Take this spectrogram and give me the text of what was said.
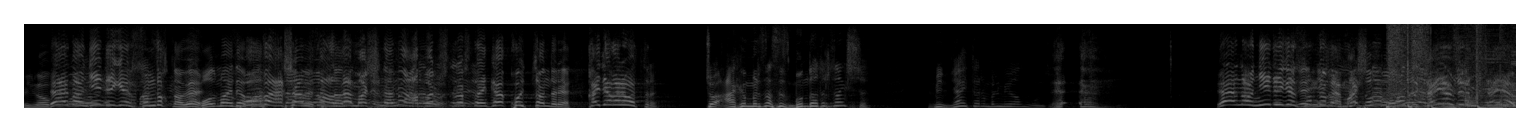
Е мынау не деген сұмдық мынау е Болмайды, бастықтар ақшамызды алған машинаны апарып штрафстоянкаға қойып тастаңдар е қайда қарап жатыр жо әкім мырза сіз мұнда тұрсаңызшы. Мен не айтарымды білмей қалдым оны е мынау не деген сұмдық е машинаны жаяу жүрміз жаяу.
